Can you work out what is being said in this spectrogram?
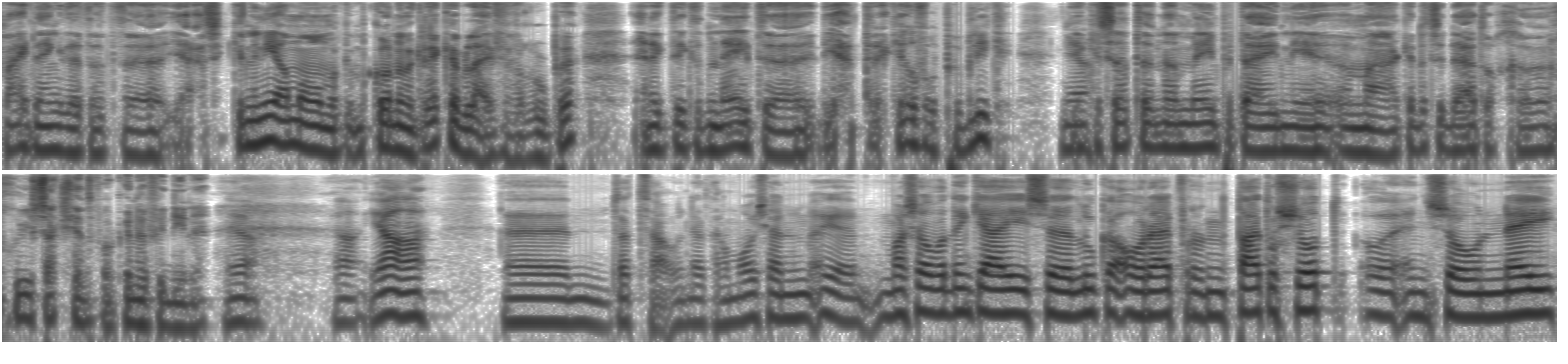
Maar ik denk dat het... eh, ja, ze kunnen niet allemaal om Conor McGregor blijven roepen. En ik denk dat Nate... eh, ja, trekt heel veel publiek. Ik Ja. dat ze dat een eh, mainpartij neer maken. Dat ze daar toch een goede zakcent voor kunnen verdienen. Ja, ja, ja. Ehm, dat zou inderdaad heel mooi zijn. Eh, Marcel, wat denk jij? Is eh Luca al rijp voor een title shot? Eh, en zo nee,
